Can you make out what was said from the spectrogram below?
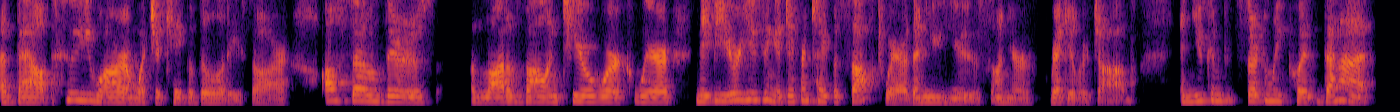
about who you are and what your capabilities are. Also, there's a lot of volunteer work where maybe you're using a different type of software than you use on your regular job. And you can certainly put that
